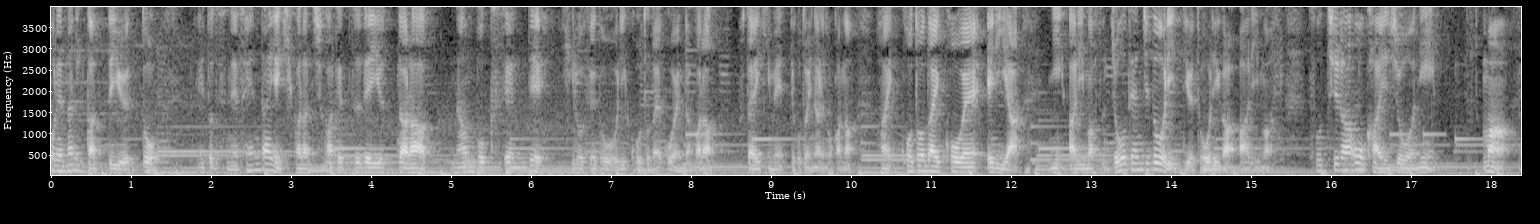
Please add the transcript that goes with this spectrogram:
これ何かっていうとえっ、とですね仙台駅から地下鉄で言ったら南北線で広瀬通り高都台公園だから2駅目ってことになるのかな、はい、高都台公園エリアにあります。常禅寺通りっていう通りがあります。そちらを会場にまあ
